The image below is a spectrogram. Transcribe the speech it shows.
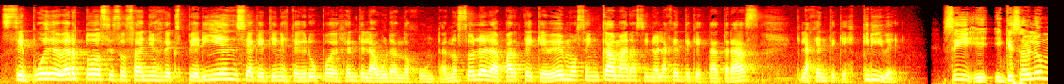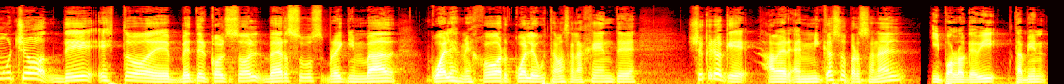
se puede ver todos esos años de experiencia que tiene este grupo de gente laburando junta. No solo la parte que vemos en cámara, sino la gente que está atrás, la gente que escribe. Sí, y, que se habló mucho de esto de Better Call Saul versus Breaking Bad. ¿Cuál es mejor? ¿Cuál le gusta más a la gente? Yo creo que, a ver, en mi caso personal, y por lo que vi también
